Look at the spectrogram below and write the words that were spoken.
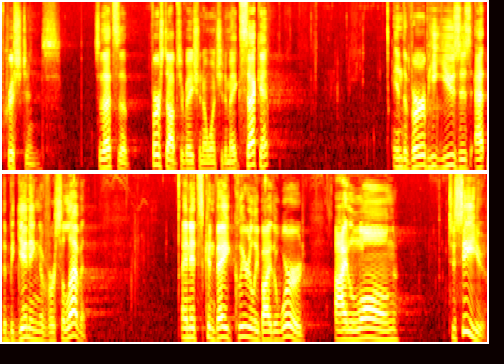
Christians. So that's the first observation I want you to make. Second, in the verb he uses at the beginning of verse 11. And it's conveyed clearly by the word, I long to see you.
